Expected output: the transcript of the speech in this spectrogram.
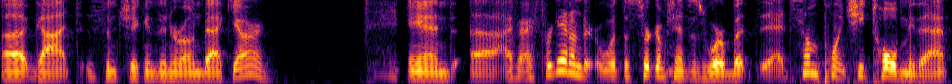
got some chickens in her own backyard and uh, I, I, forget under what the circumstances were, but at some point she told me that,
